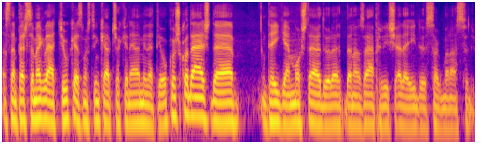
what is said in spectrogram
Aztán persze meglátjuk, ez most inkább csak egy elméleti okoskodás, de, de igen, most eldől ebben az április elejé időszakban az, hogy,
